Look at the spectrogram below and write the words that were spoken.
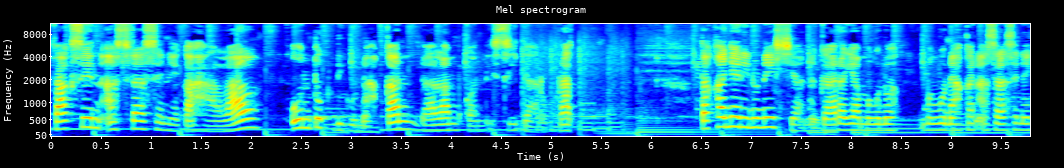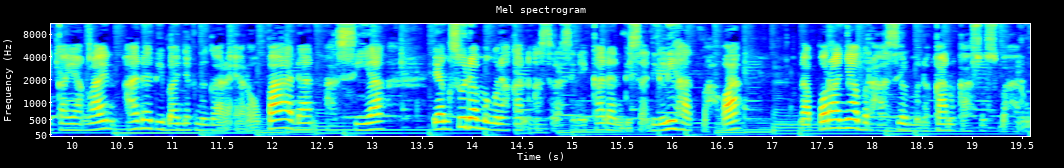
vaksin AstraZeneca halal untuk digunakan dalam kondisi darurat. Tak hanya di Indonesia, negara yang menggunakan AstraZeneca yang lain ada di banyak negara Eropa dan Asia yang sudah menggunakan AstraZeneca dan bisa dilihat bahwa laporannya berhasil menekan kasus baru.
